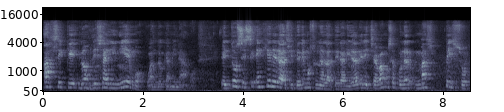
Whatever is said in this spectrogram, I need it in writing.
hace que nos desalineemos cuando caminamos. Entonces, en general, si tenemos una lateralidad derecha, vamos a poner más peso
